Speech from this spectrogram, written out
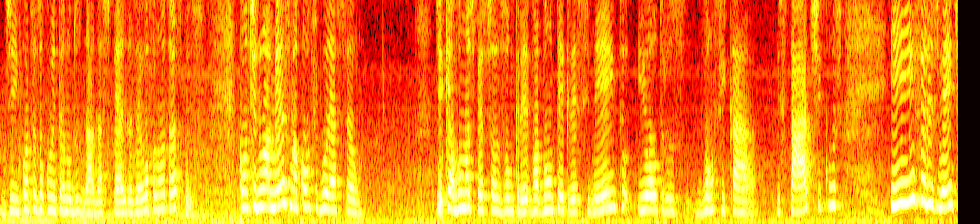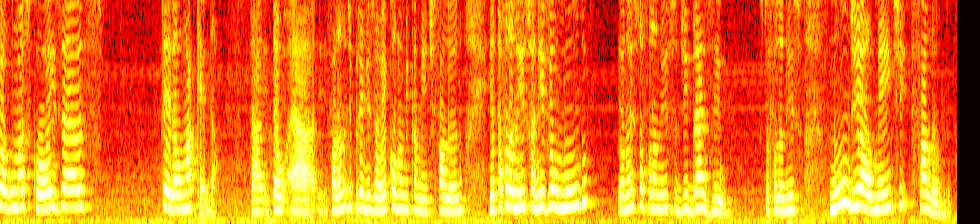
de. Enquanto vocês vão comentando do, da, das pedras, aí eu vou falando outras coisas. Continua a mesma configuração de que algumas pessoas vão, vão ter crescimento e outros vão ficar estáticos e infelizmente algumas coisas terão uma queda. Tá? Então, a, falando de previsão economicamente falando, eu estou falando isso a nível mundo, eu não estou falando isso de Brasil, estou falando isso mundialmente falando.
